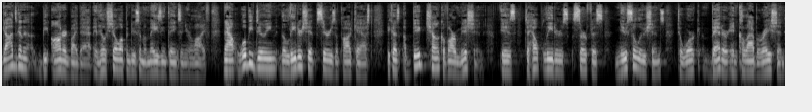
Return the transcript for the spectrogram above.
God's going to be honored by that and he'll show up and do some amazing things in your life. Now, we'll be doing the leadership series of podcast because a big chunk of our mission is to help leaders surface new solutions, to work better in collaboration,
